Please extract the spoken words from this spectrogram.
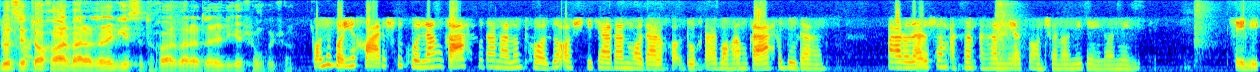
دو سه تا خواهر برادر دیگه سه تا خواهر برادر دیگه شون کجا حالا با یه خواهرش که کلا قهر بودن الان تازه آشتی کردن مادر و دختر با هم قهر بودن. برادرش هم اصلا اهمیت آنچنانی به اینا نمیده. خیلی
